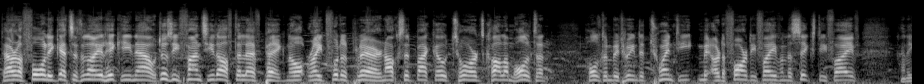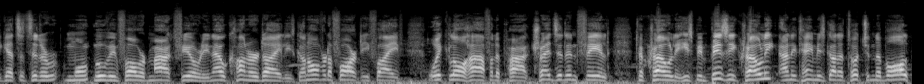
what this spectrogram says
Dara Foley gets it to Niall Hickey now. Does he fancy it off the left peg? No, right footed player. Knocks it back out towards Colm Holton. Holton between the 20 or the 45 and the 65, and he gets it to the mo- moving forward Mark Fury. Now Connor Doyle, he's gone over the 45. Wicklow half of the park, treads it in field to Crowley. He's been busy, Crowley. Anytime he's got a touch in the ball,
